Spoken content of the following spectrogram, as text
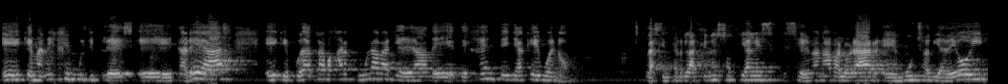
eh, que maneje múltiples eh, tareas, eh, que pueda trabajar con una variedad de, gente, ya que, bueno, las interrelaciones sociales se van a valorar mucho a día de hoy.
